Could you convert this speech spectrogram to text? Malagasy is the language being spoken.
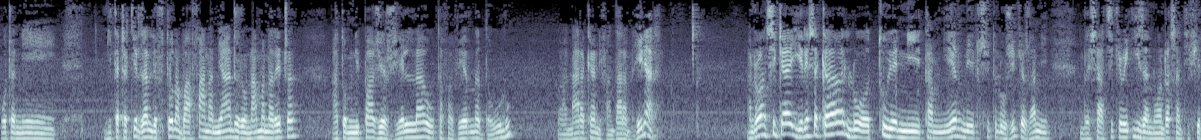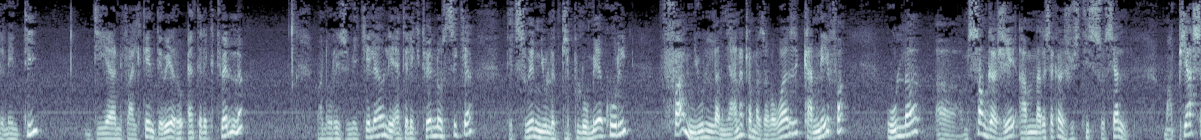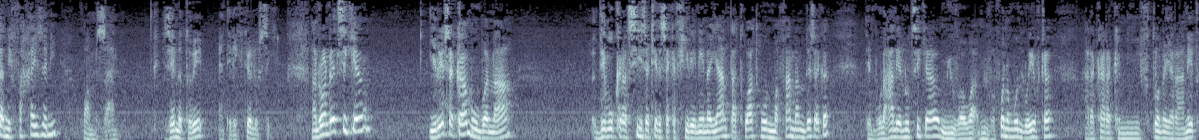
Ohatran'ny niitatra kely izany ilay fotoana mba hahafahana miandry ireo namana rehetra ato amin'ny page RGL ho tafaverina daholo hanaraka ny fandaharana. Eny ary! Androany isika hiresaka loha toy an'i tamin'ny heriny suite logique izany niresahantsika hoe iza no andrasan'ity firenena ity dia ny valinteny dia hoe ireo intellectuels, manao résumé kely aho, ilay intellectuels hoy isika dia tsy hoe ny olona diplômé akory, fa ny olona nianatra mazava ho azy kanefa olona mi s'engager amina resaka justice sociale, mampiasa ny fahaizany ho amin'izany. Izay no atao hoe intellectuel hoy isika. Androany indray tsika hiresaka mombana demokrasia satria resaka firenena ihany tato ho ato moa no mafana ny resaka dia mbola any aloha tsika miova miova foana moa ny lohevitra arakaraky ny fotoana iarahana eto.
